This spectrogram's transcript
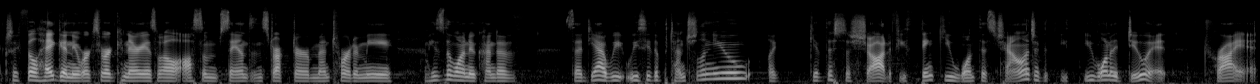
actually, Phil Hagen, who works for Red Canary as well, awesome SANS instructor, mentor to me. He's the one who kind of said, "Yeah, we, we see the potential in you. Like, give this a shot. If you think you want this challenge, if you, you want to do it, try it."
